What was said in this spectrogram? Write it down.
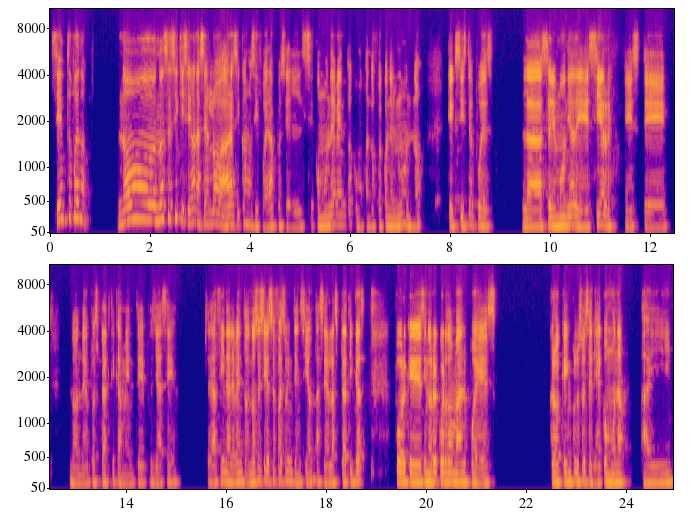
siento, bueno, no, no sé si quisieran hacerlo ahora sí como si fuera pues el, como un evento como cuando fue con el Moon, ¿no? Que existe pues la ceremonia de cierre, este, donde pues prácticamente pues ya se, se da fin al evento. No sé si esa fue su intención, hacer las pláticas, porque si no recuerdo mal, pues creo que incluso sería como una, hay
